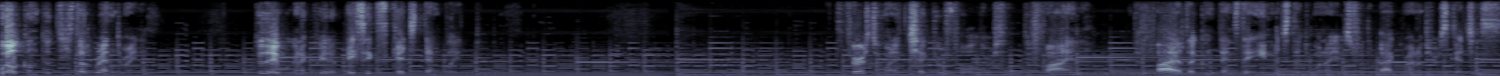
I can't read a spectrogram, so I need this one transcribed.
Welcome to Digital Rendering. Today we're going to create a basic sketch template. First you want to check your folders to find the file that contains the image that you want to use for the background of your sketches.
